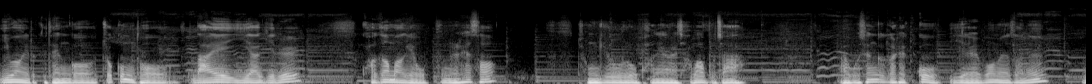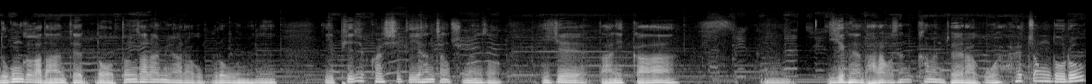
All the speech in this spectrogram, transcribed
이왕 이렇게 된 거 조금 더 나의 이야기를 과감하게 오픈을 해서 정규로 방향을 잡아보자 라고 생각을 했고 이 앨범에서는 누군가가 나한테 너 어떤 사람이야 라고 물어보면은 이 physical CD 한 장 주면서 이게 나니까 음, 이게 그냥 나라고 생각하면 돼 라고 할 정도로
